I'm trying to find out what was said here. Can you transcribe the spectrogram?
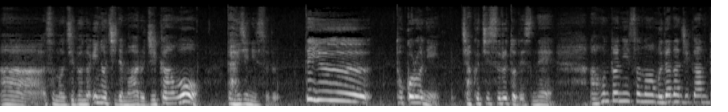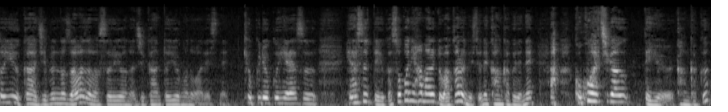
あその自分の命でもある時間を大事にするっていうところに着地するとですねあ本当にその無駄な時間というか自分のざわざわするような時間というものはですね極力減らす減らすっていうかそこにはまると分かるんですよね感覚でね。あここは違うっていう感覚、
